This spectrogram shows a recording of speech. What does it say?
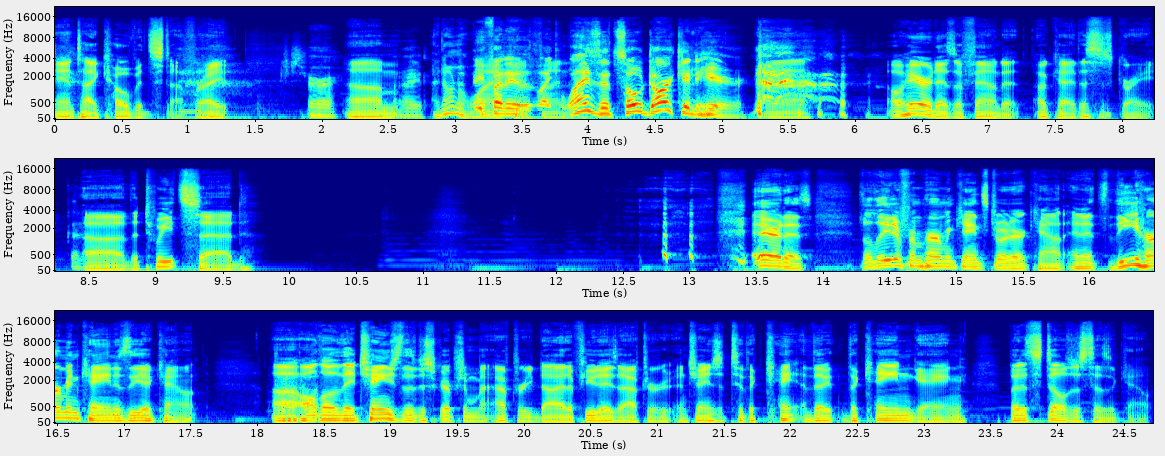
anti-COVID stuff, right? Sure. Um, Right. I don't know It'd why. Funny. Like, why is it so dark in here? Oh, here it is. I found it. Okay, this is great. Uh, the tweet said, "Here it is. Deleted from Herman Cain's Twitter account, and it's the Herman Cain is the account. Uh, Uh-huh. Although they changed the description after he died, a few days after, and changed it to the Cain, the the Cain Gang, but it's still just his account."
